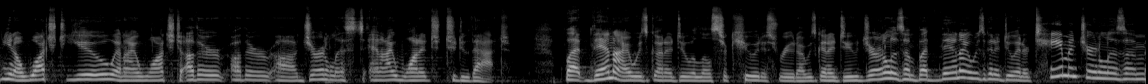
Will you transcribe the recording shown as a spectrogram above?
you know, watched you and I watched other other uh, journalists, and I wanted to do that. But then I was going to do a little circuitous route. I was going to do journalism, but then I was going to do entertainment journalism,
